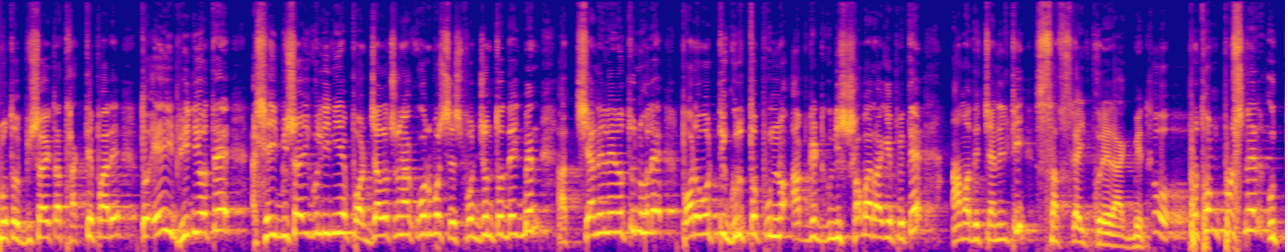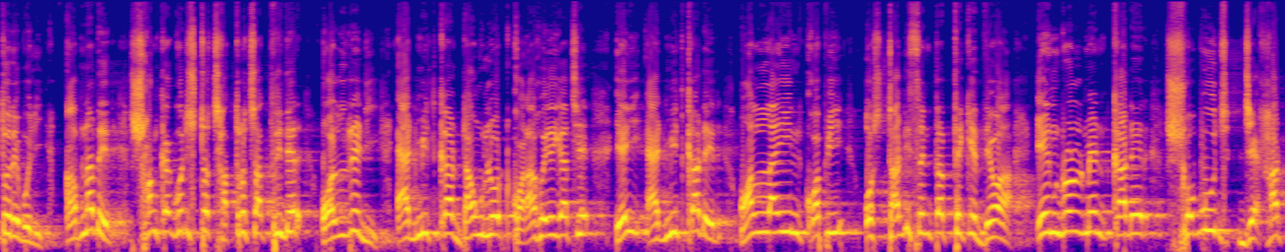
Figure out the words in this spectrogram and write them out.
মতো বিষয়টা থাকতে পারে। তো এই ভিডিওতে সেই বিষয়গুলি নিয়ে পর্যালোচনা করব, শেষ পর্যন্ত দেখবেন। আর চ্যানেলে নতুন হলে পরবর্তী গুরুত্বপূর্ণ আপডেটগুলি সবার আগে পেতে আমাদের চ্যানেলটি সাবস্ক্রাইব করে রাখবেন। তো প্রথম প্রশ্নের উত্তরে বলি, আপনাদের সংখ্যাগরিষ্ঠ ছাত্রছাত্রীদের অলরেডি অ্যাডমিট কার্ড ডাউনলোড করা হয়ে গেছে। এই অ্যাডমিট কার্ডের অনলাইন কপি ও স্টাডি সেন্টার থেকে দেওয়া এনরোলমেন্ট কার্ডের সবুজ যে হার্ড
